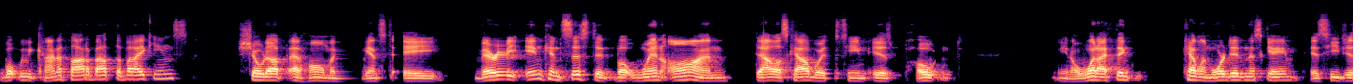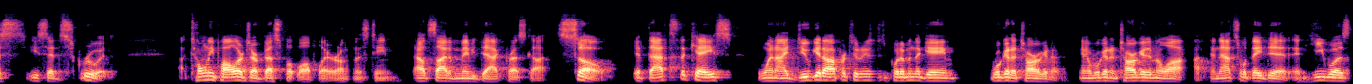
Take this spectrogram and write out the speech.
what we kind of thought about the Vikings showed up at home against a very inconsistent, but went on Dallas Cowboys team is potent. You know, what I think Kellen Moore did in this game is he just he said, screw it. Tony Pollard's our best football player on this team, outside of maybe Dak Prescott. So if that's the case, when I do get opportunities to put him in the game, we're going to target him, and we're going to target him a lot, and that's what they did. And he was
